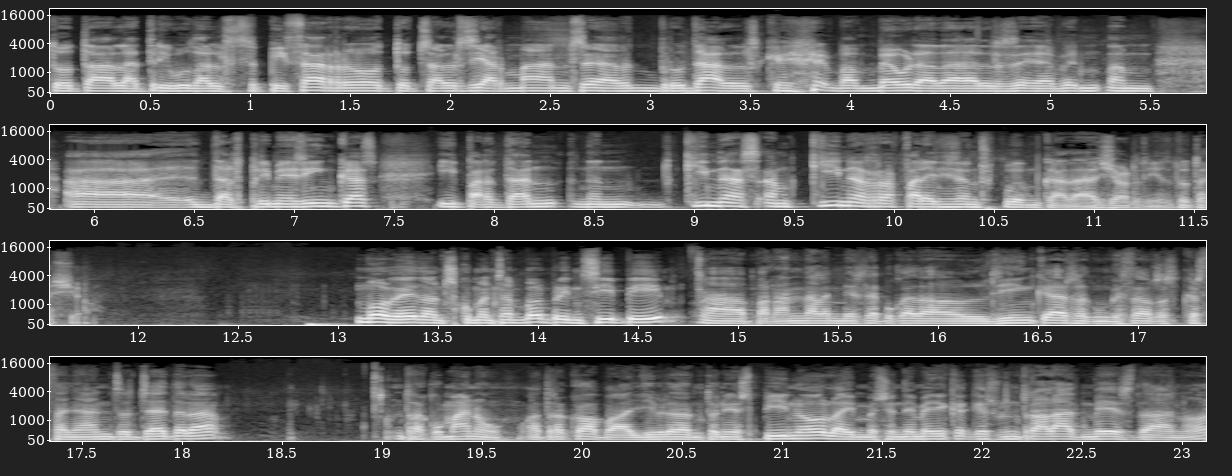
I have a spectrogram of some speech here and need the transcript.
tota la tribu dels Pizarro, tots els germans eh, brutals que van veure dels, eh, amb, eh, dels primers inques i, per tant, quines, amb quines referències ens podem quedar, Jordi, de tot això? Molt bé, doncs començant pel principi, eh, parlant de la més l'època dels inques, la conquesta dels castellans, etc recomano altre cop el llibre d'Antonio Espino, La invasió d'Amèrica, que és un relat més de no?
